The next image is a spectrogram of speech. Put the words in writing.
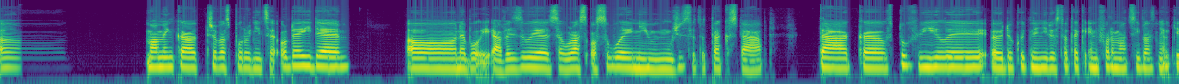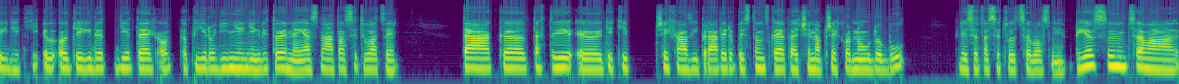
uh, maminka třeba z porodnice odejde, uh, nebo i avizuje souhlas s osvojením, může se to tak stát, tak uh, v tu chvíli, uh, dokud není dostatek informací vlastně o těch, dětí, o těch dětech, o, o té rodině, někdy to je nejasná ta situace, tak, tak ty děti přichází právě do pěstonské péče na přechodnou dobu, kde se ta situace vlastně vyjasní celá,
